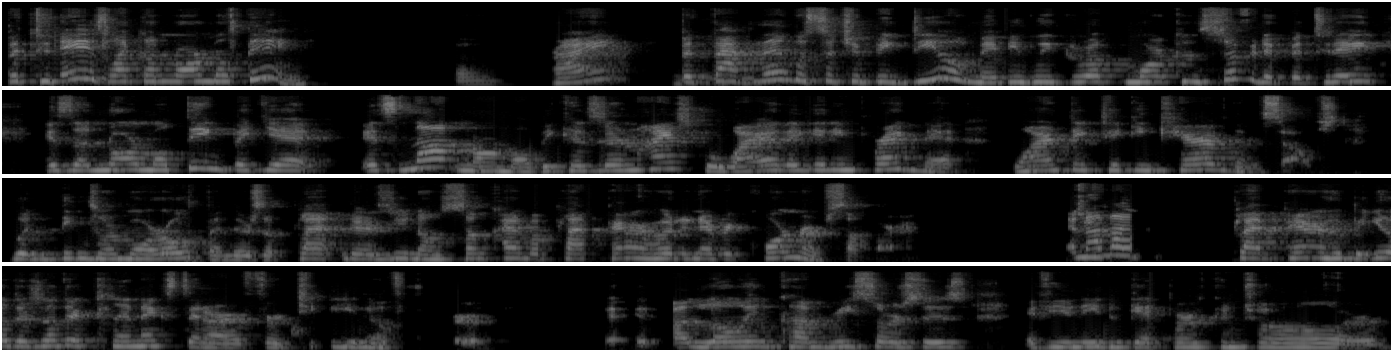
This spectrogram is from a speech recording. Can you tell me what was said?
But today is like a normal thing, oh. right? But back then was such a big deal. Maybe we grew up more conservative, but today is a normal thing. But yet it's not normal because they're in high school. Why are they getting pregnant? Why aren't they taking care of themselves when things are more open? There's a plant, there's, you know, some kind of a Planned Parenthood in every corner somewhere. And I'm not Planned Parenthood, but, you know, there's other clinics that are for, you know, for uh, low income resources if you need to get birth control or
